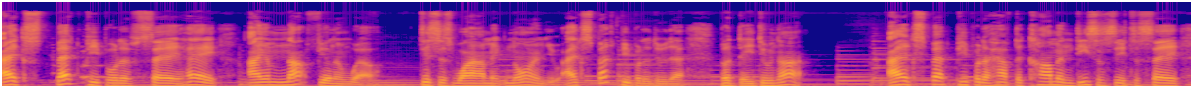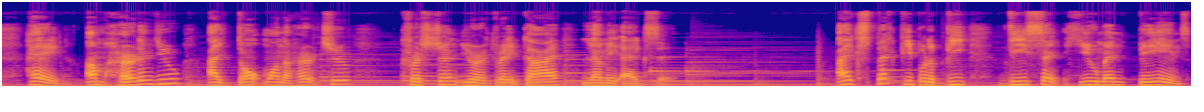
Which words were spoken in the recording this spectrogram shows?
I expect people to say, hey, I am not feeling well. This is why I'm ignoring you. I expect people to do that, but they do not. I expect people to have the common decency to say, hey, I'm hurting you. I don't want to hurt you. Christian, you're a great guy. Let me exit. I expect people to be decent human beings.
